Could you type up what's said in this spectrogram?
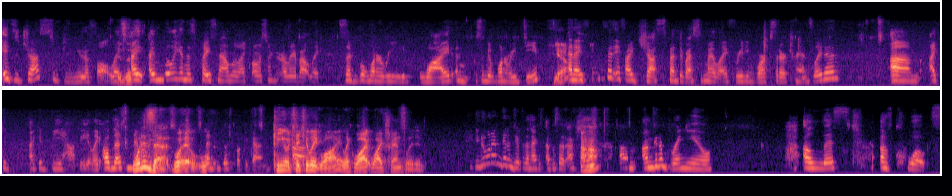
It's just beautiful. Like? I, I'm really in this place now where like oh, I was talking earlier about like some people want to read wide and some people want to read deep. Yeah. And I think that if I just spent the rest of my life reading works that are translated, um, I could I could be happy. Like I'll just What is that? What, what- English book again. can you articulate why? Like why why translated? You know what I'm gonna do for the next episode? Actually, Uh-huh. um, I'm gonna bring you a list of quotes.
